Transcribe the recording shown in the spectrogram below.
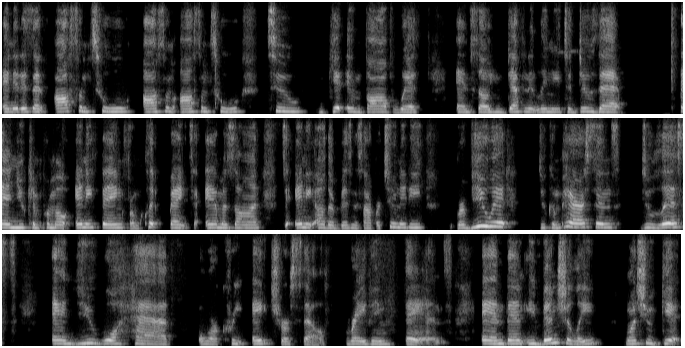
And it is an awesome tool, awesome, awesome tool to get involved with and so you definitely need to do that. And you can promote anything from ClickBank to Amazon to any other business opportunity. Review it, do comparisons, do lists, and you will have or create yourself raving fans. And then eventually, once you get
